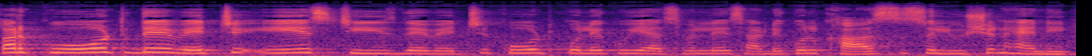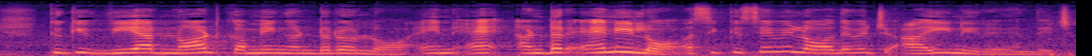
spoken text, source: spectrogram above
ਪਰ ਕੋਰਟ ਦੇ ਵਿੱਚ, ਇਸ ਚੀਜ਼ ਦੇ ਵਿੱਚ ਕੋਰਟ ਕੋਲੇ ਕੋਈ ਇਸ ਵੇਲੇ ਸਾਡੇ ਕੋਲ ਖਾਸ ਸੋਲੂਸ਼ਨ ਹੈ ਨਹੀਂ, ਕਿਉਂਕਿ we are not coming under a law in under any law ਅਸੀਂ ਕਿਸੇ ਵੀ ਲਾਅ ਦੇ ਵਿੱਚ ਆ ਹੀ ਨਹੀਂ ਰਹੇ ਇਹਦੇ ਵਿੱਚ।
